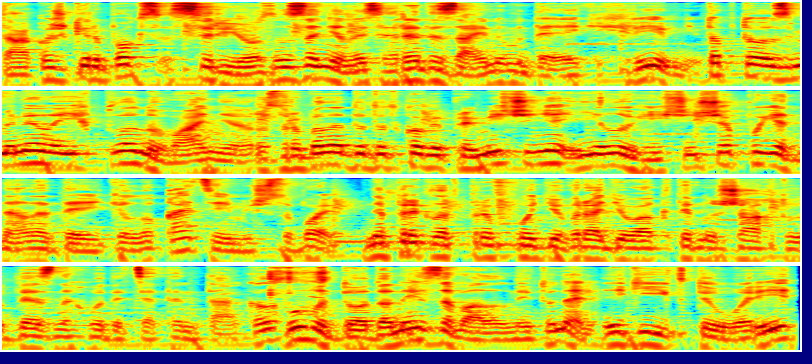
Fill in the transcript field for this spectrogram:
Також Gearbox серйозно зайнялися редизайном деяких рівнів, тобто змінили їх планування, розробили додаткові приміщення і логічніше поєднали деякі локації між собою. Наприклад, при вході в радіоактивну шахту, де знаходиться Тентакл, був доданий завалений тунель, який в теорії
